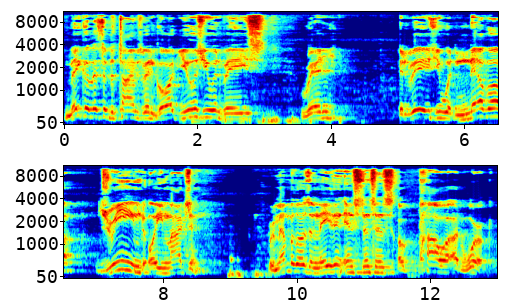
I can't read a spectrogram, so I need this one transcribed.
Make a list of the times when God used you in ways when in ways you would never dreamed or imagined. Remember those amazing instances of power at work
